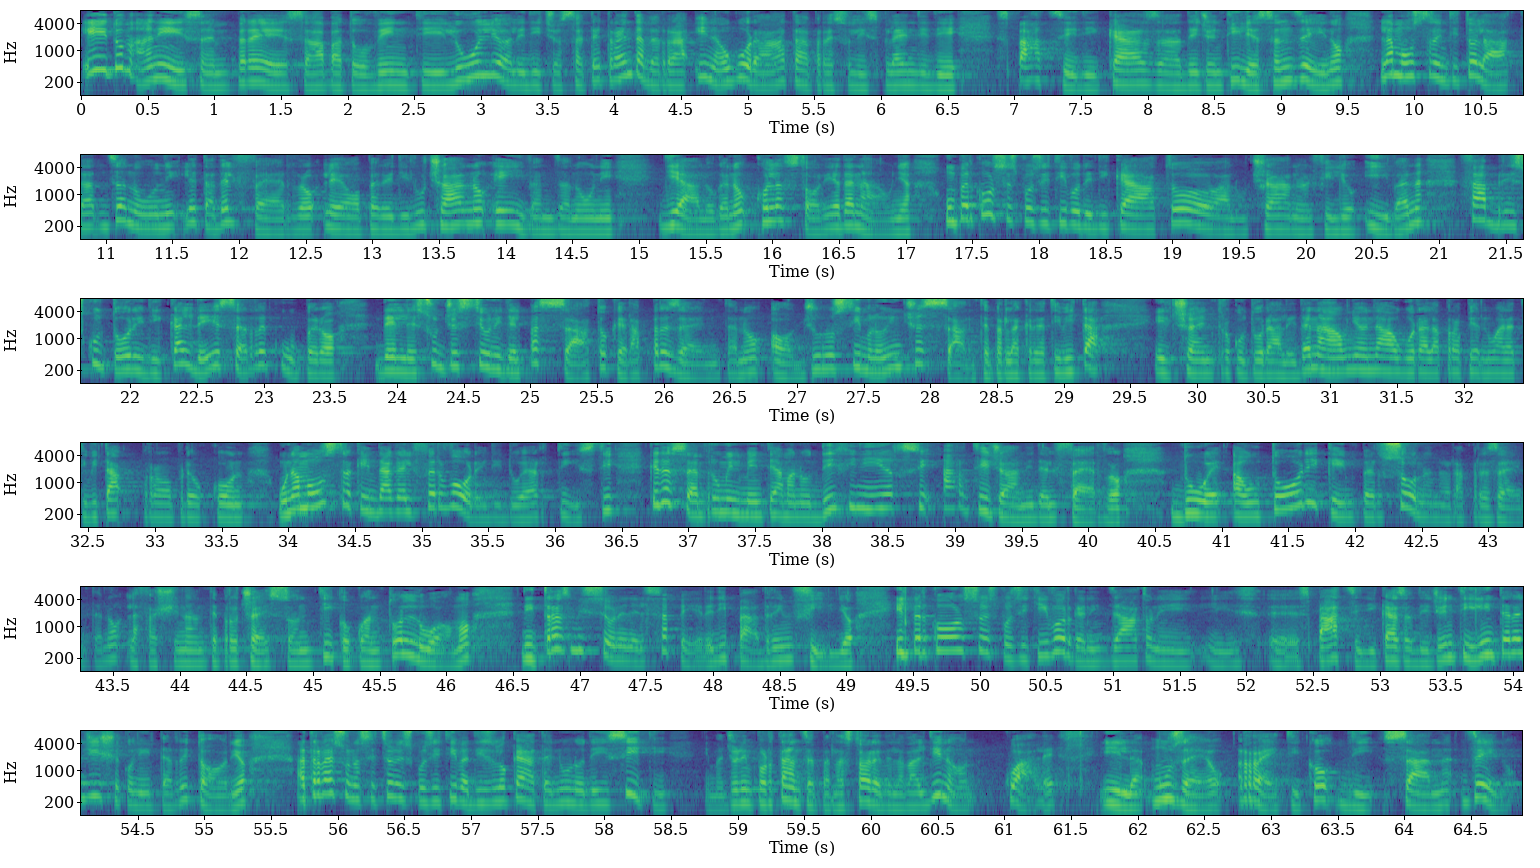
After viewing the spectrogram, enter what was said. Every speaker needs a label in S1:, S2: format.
S1: E domani, sempre sabato 20 luglio alle 17.30, verrà inaugurata presso gli splendidi spazi di Casa dei Gentili a San Zeno la mostra intitolata Zanoni, l'età del ferro, le opere di Luciano e Ivan Zanoni dialogano con la storia da Naunia. Un percorso espositivo dedicato a Luciano e al figlio Ivan, fabbri scultori di Caldesa al recupero delle suggestioni del passato che rappresentano oggi uno stimolo incessante per la creatività. Il Centro Culturale Danaunio inaugura la propria annuale attività proprio con una mostra che indaga il fervore di due artisti che da sempre umilmente amano definirsi artigiani del ferro. Due autori che in persona ne rappresentano l'affascinante processo antico quanto all'uomo di trasmissione del sapere di padre in figlio. Il percorso espositivo organizzato negli eh, spazi di Casa dei Gentili interagisce con il territorio attraverso una sezione espositiva dislocata in uno dei siti di maggiore importanza per la storia della Val di Non, quale il Museo Retico di San Zeno.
